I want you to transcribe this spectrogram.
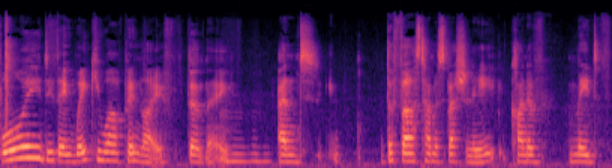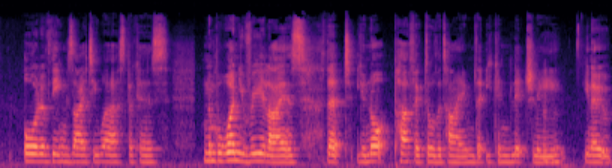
Boy, do they wake you up in life, don't they? Mm-hmm, mm-hmm. And the first time especially kind of made all of the anxiety worse because number one you realize that you're not perfect all the time that you can literally mm-hmm. you know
